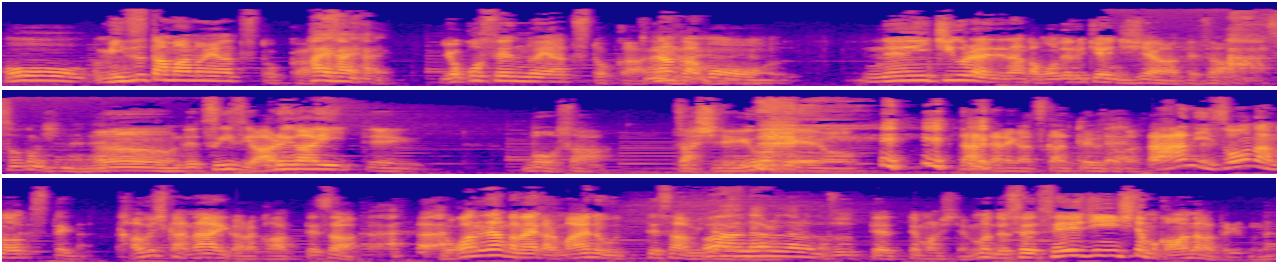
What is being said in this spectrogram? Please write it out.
おー。水玉のやつとか。はいはいはい。横線のやつとか、いはいはいなんかもう、年一ぐらいでなんかモデルチェンジしやがってさ、ああ、そうかもしれないね。うん。で、次々あれがいいって、某さ、雑誌で言うわけよ。誰々が使ってるとか、何そうなのっつって買うしかないから買ってさ、お金なんかないから前の売ってさ、みたいなあーなるほどずっとやってましたよ。まあ、でせ成人しても変わんなかったけどね。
